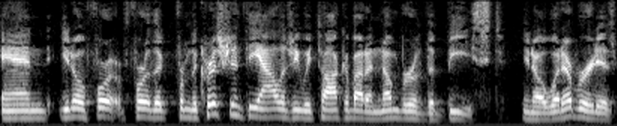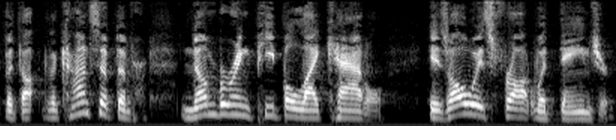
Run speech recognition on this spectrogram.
And you know, for for the from the Christian theology, we talk about a number of the beast, you know, whatever it is. But the, the concept of numbering people like cattle is always fraught with danger.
